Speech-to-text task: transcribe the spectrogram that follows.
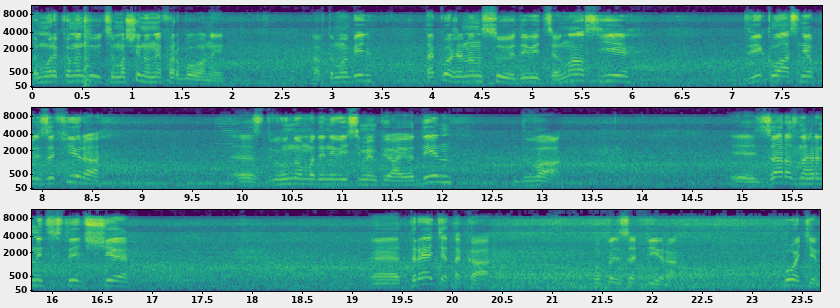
Тому рекомендую цю машину не фарбований автомобіль. Також анонсую, дивіться, у нас є дві класні Opel Zafira е, з двигуном 1.8 MPI 1, 2. І Зараз на границі стоїть ще е, третя така Opel Zafira. Потім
